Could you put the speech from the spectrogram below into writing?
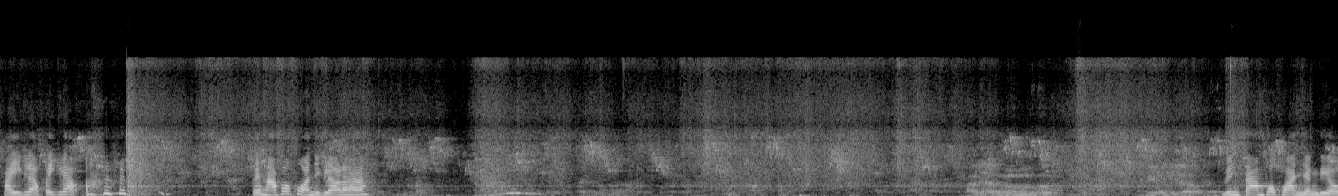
ไปอีกแล้วไปอีกแล้ว ไปหาพ่อควานอีกแล้วนะคะวิ่งตามพ่อควานอย่างเดียว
